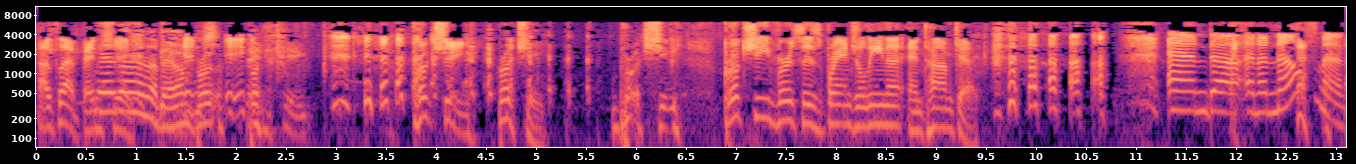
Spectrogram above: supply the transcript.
How's that, no, no, no, Benchy? no, Brooke, Brookshie. Brookshie. Brookshie. Brookshie versus Brangelina and Tomcat. and uh, an announcement.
